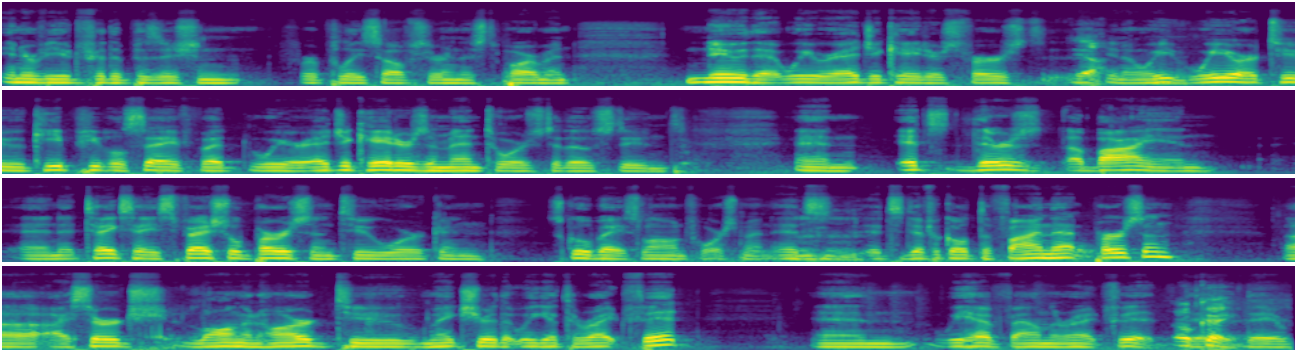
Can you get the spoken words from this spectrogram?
interviewed for the position for a police officer in this department knew that we were educators first. Yeah. You know, we, we are to keep people safe, but we are educators and mentors to those students. And it's there's a buy-in, and it takes a special person to work in school-based law enforcement. It's it's difficult to find that person. Uh, I search long and hard to make sure that we get the right fit, and we have found the right fit. They're- Okay. they're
